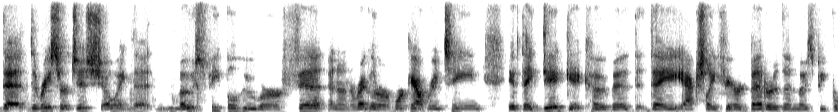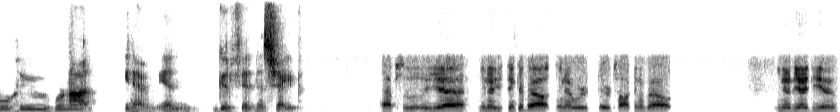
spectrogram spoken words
that the research is showing that most people who were fit and on a regular workout routine if they did get covid they actually fared better than most people who were not you know in good fitness shape absolutely yeah you know you think about you know we're they're talking about you know the idea of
